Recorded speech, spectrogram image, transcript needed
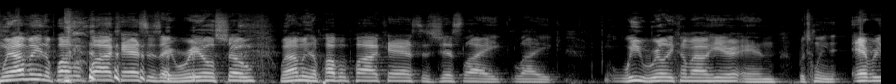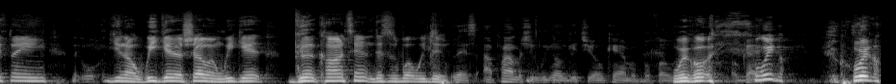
When I mean the Pop Up Podcast is a real show. When I mean the Pop Up Podcast is just like like we really come out here and between everything, you know, we get a show and we get good content. This is what we do. Listen, I promise you, we're gonna get you on camera before we We're going. Okay. We're go- we're go-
